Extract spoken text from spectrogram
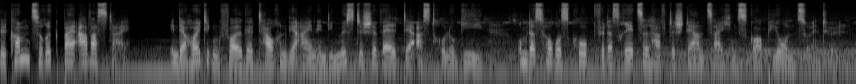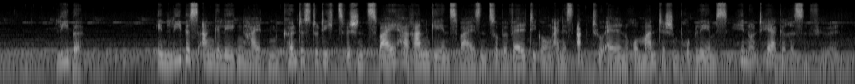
Willkommen zurück bei Avastai. In der heutigen Folge tauchen wir ein in die mystische Welt der Astrologie, um das Horoskop für das rätselhafte Sternzeichen Skorpion zu enthüllen. Liebe. In Liebesangelegenheiten könntest du dich zwischen zwei Herangehensweisen zur Bewältigung eines aktuellen romantischen Problems hin und her gerissen fühlen.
